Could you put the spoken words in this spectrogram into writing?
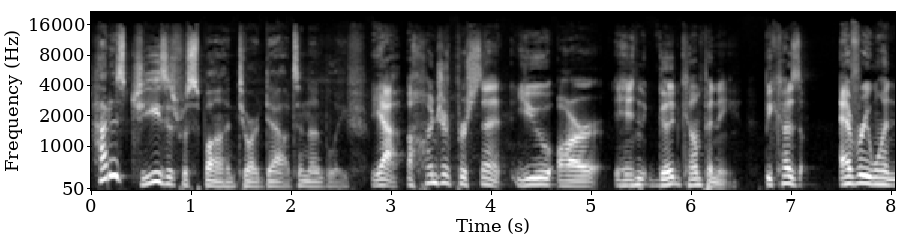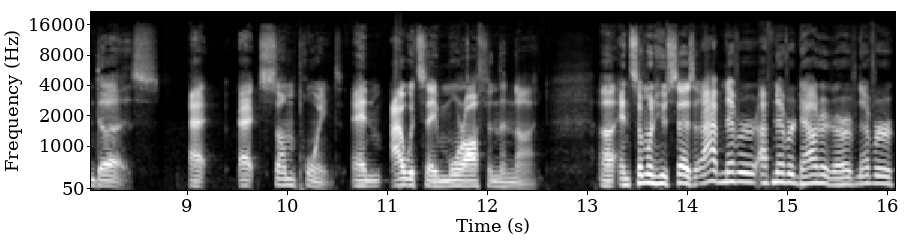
how does Jesus respond to our doubts and unbelief? Yeah, a hundred percent. You are in good company because everyone does at at some point, and I would say more often than not. Uh, and someone who says I've never I've never doubted or I've never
